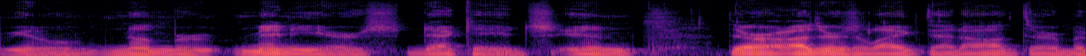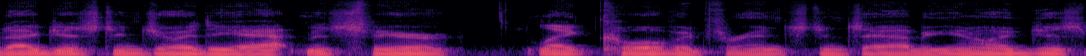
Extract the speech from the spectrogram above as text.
you know, number, many years, decades. And there are others like that out there, but I just enjoy the atmosphere. Like COVID, for instance, Abby, you know, it just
